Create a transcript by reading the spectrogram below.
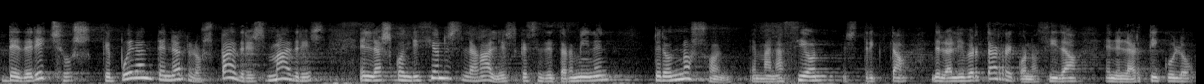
de derechos que puedan tener los padres, madres, en las condiciones legales que se determinen, pero no son emanación estricta de la libertad reconocida en el artículo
